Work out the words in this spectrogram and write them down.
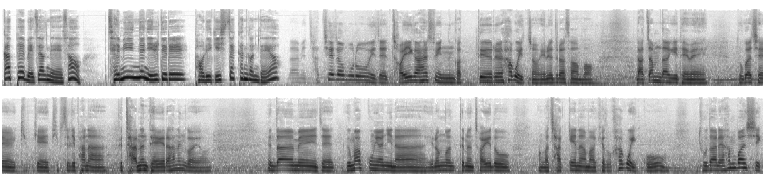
카페 매장 내에서 재미있는 일들을 벌이기 시작한 건데요. 그다음에 자체적으로 이제 저희가 할 수 있는 것들을 하고 있죠. 예를 들어서 뭐 낮잠 자기 대회 누가 제일 깊게 딥슬립 하나 그 자는 대회를 하는 거예요. 그다음에 이제 음악 공연이나 이런 것들은 저희도 뭔가 작게나마 계속 하고 있고 두 달에 한 번씩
